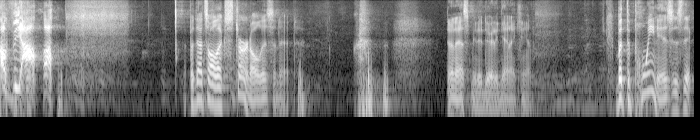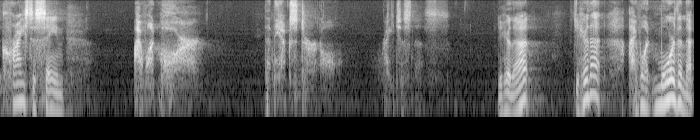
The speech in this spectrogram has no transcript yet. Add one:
of the hour. But that's all external, isn't it? Don't ask me to do it again, I can't. But the point is, is that Christ is saying, I want more than the external righteousness. You hear that? Do you hear that? I want more than that.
